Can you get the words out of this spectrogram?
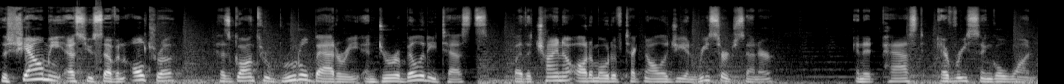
The Xiaomi SU7 Ultra has gone through brutal battery and durability tests by the China Automotive Technology and Research Center, and it passed every single one.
